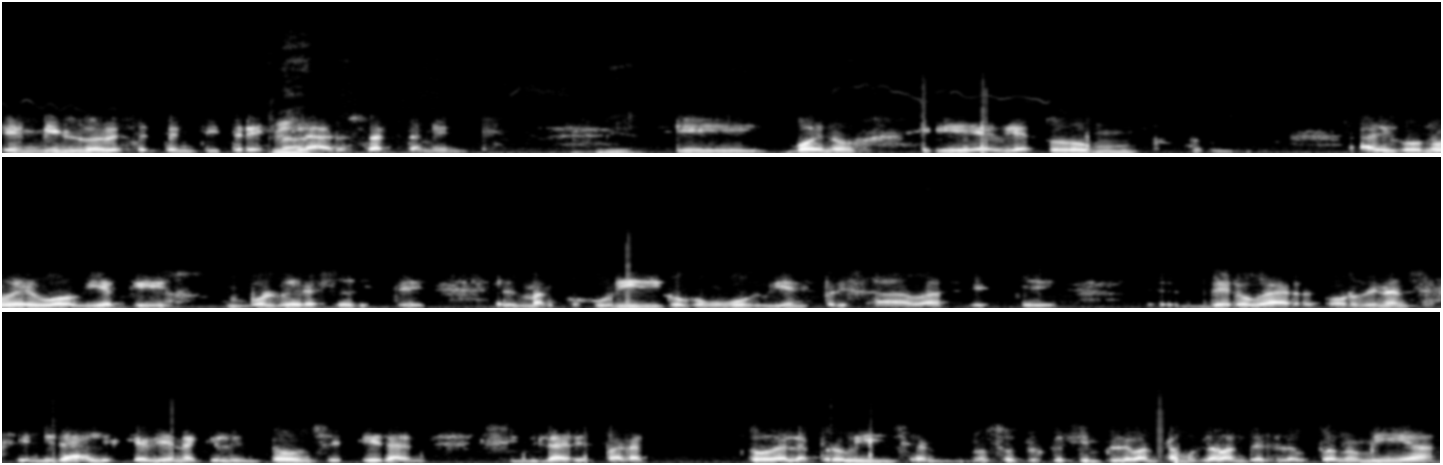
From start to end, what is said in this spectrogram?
en 1973, claro, exactamente. Y bueno, y había todo algo nuevo, había que volver a hacer este el marco jurídico, como vos bien expresabas, este derogar ordenanzas generales que había en aquel entonces, que eran similares para toda la provincia. Nosotros que siempre levantamos la bandera de la autonomía,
